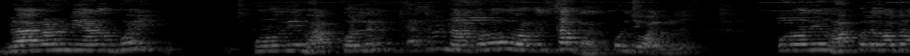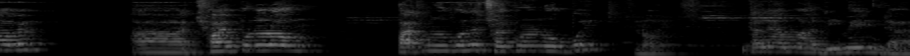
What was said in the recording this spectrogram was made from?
নয় এগারো নিরানব্বই, পনেরো দিয়ে ভাগ করলে, এত না কাছে থাকা করেছে ভালো বলে পনেরো দিয়ে ভাগ করলে কত হবে? ছয় পনেরো পাঁচ পনেরো বলে ছয় পনেরো নব্বই নয়। তাহলে আমার রিমাইন্ডার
